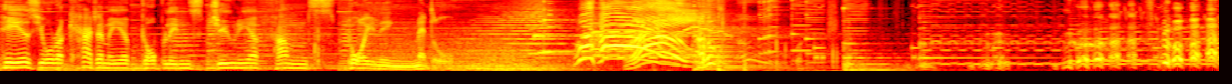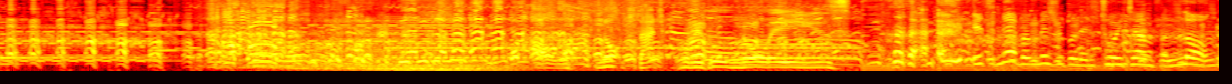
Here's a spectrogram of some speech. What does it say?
Here's your Academy of Goblins Junior Fun Spoiling Medal. Not that horrible noise. It's never miserable in Toy Town for long,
